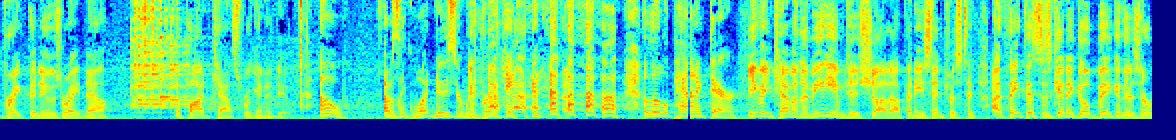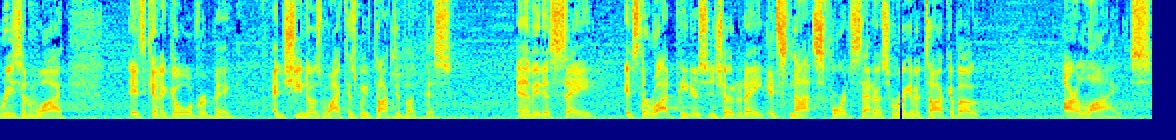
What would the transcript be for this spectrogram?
break the news right now. The podcast we're going to do. Oh, I was like, what news are we breaking? a little panic there. Even Kevin the Medium just shot up and he's interested. I think this is going to go big, and there's a reason why it's going to go over big. And she knows why because we've talked about this. And let me just say, it's the Rod Pedersen show today. It's not Sports Center, so we're going to talk about our lives.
